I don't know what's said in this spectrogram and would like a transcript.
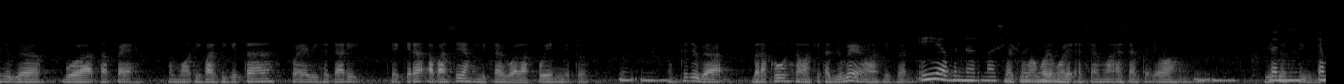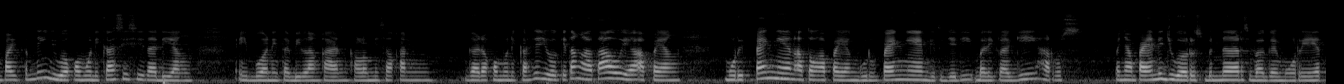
juga buat apa ya memotivasi kita supaya bisa cari kira-kira apa sih yang bisa gue lakuin gitu. Mm-mm. dan itu juga berlaku sama kita juga ya mahasiswa. Iya benar mahasiswa cuma murid-murid SMA SMP doang. Gitu Dan sih. yang paling penting juga komunikasi sih tadi yang Ibu Anita bilang kan. Kalau misalkan nggak ada komunikasi juga kita nggak tahu ya apa yang murid pengen atau apa yang guru pengen gitu. Jadi balik lagi harus penyampaiannya juga harus benar sebagai murid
